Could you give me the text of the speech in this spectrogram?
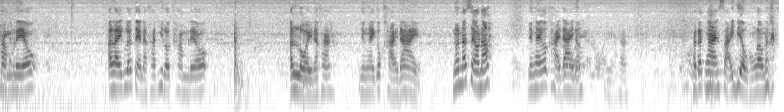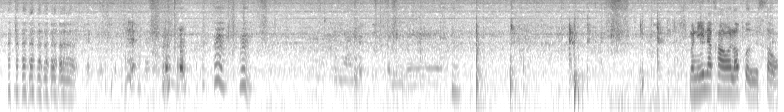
ทำแล้ว อะไรก็แล้วแต่นะคะ ที่เราทำแล้ว อร่อยนะคะ ยังไงก็ขายได้เนอะนะเซลเนาะยังไงก็ขายได้เนาะนี่นะคะพนักงานสายเดี่ยวของเรานะคะ วันนี้นะคะเราเปิดสอง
